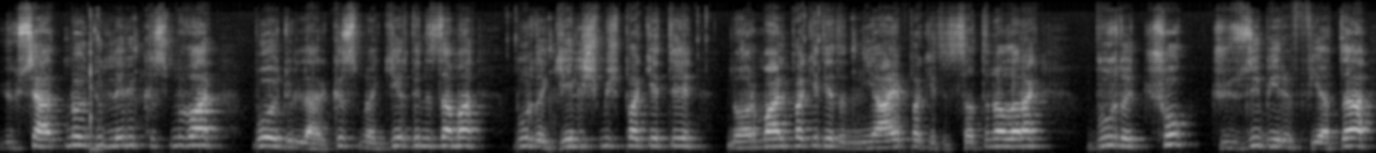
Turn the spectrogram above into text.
Yükseltme ödülleri kısmı var. Bu ödüller kısmına girdiğiniz zaman burada gelişmiş paketi, normal paket ya da nihai paketi satın alarak burada çok cüzi bir fiyata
